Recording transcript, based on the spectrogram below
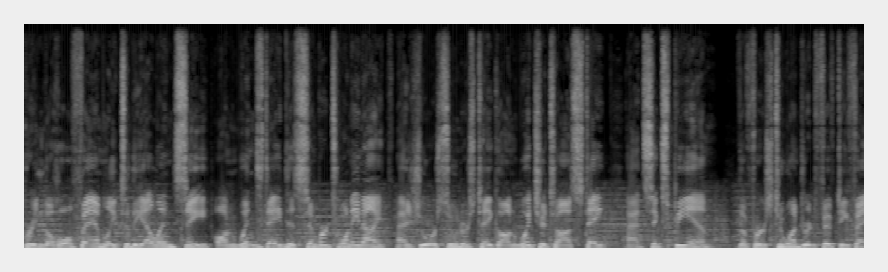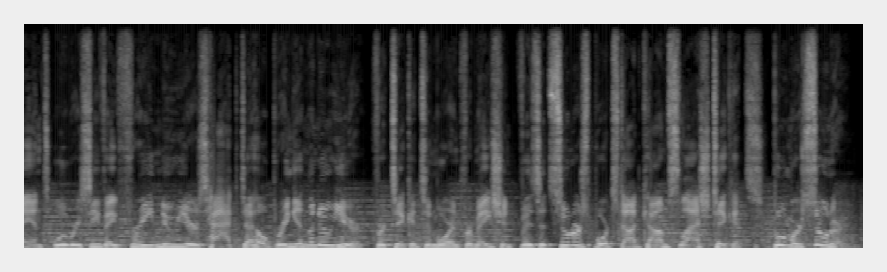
Bring the whole family to the LNC on Wednesday, December 29th as your Sooners take on Wichita State at 6 p.m. The first 250 fans will receive a free New Year's hat to help bring in the new year. For tickets and more information, visit Soonersports.com slash tickets. Boomer Sooner!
